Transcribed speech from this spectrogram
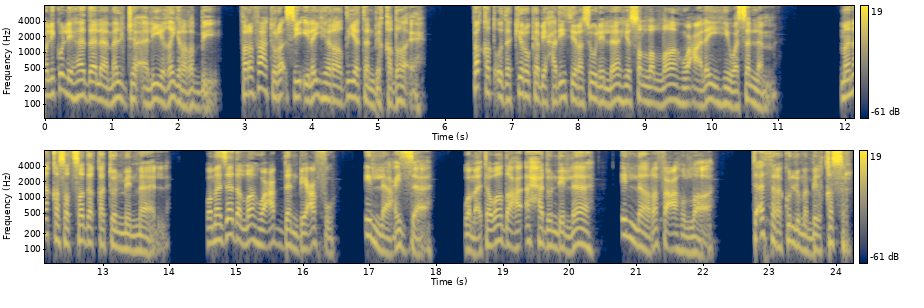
ولكل هذا لا ملجأ لي غير ربي. فرفعت رأسي إليه راضية بقضائه. فقط أذكرك بحديث رسول الله صلى الله عليه وسلم. ما نقصت صدقة من مال وما زاد الله عبدا بعفو إلا عزا وما تواضع أحد لله إلا رفعه الله. تأثر كل من بالقصر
